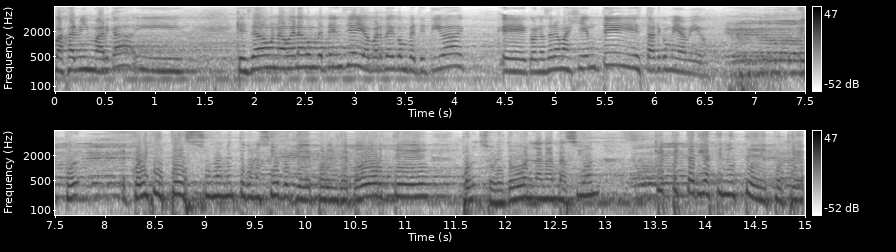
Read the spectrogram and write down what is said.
bajar mis marcas y que sea una buena competencia y aparte de competitiva, eh, conocer a más gente y estar con mis amigos. El, co- el colegio de usted es sumamente conocido porque por el deporte, por- sobre todo en la natación. ¿Qué expectativas tienen ustedes? Porque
